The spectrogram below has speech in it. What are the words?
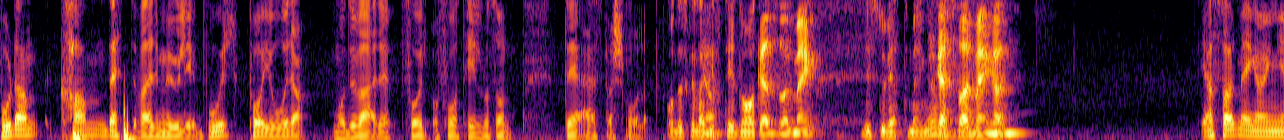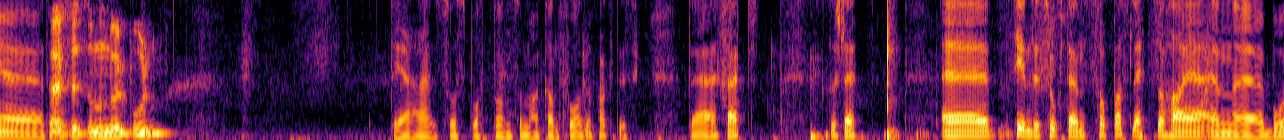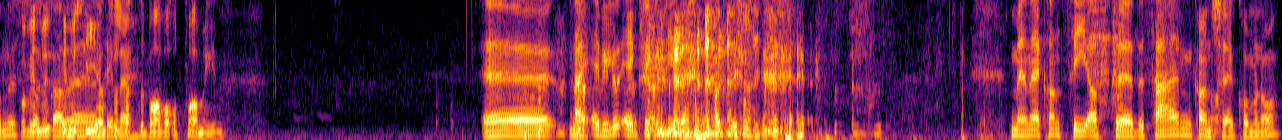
Hvordan kan dette være mulig? Hvor på jorda må du være for å få til noe sånt? Det er spørsmålet. Og det skal Ja. til nå Skal jeg svare med en, hvis du vet det med en skal gang jeg svare med en gang? Ja, svar med en gang. eh, Høres ut som Nordpolen. Det er så spot on som man kan få det, faktisk. Det er sterkt, rett og slett. Eh, siden du tok den såpass lett, så har jeg en eh, til deg. vil du si Jens at dette bare var oppvarmingen? Eh, nei, jeg vil jo egentlig ikke si det, faktisk. Men jeg kan si at eh, desserten kanskje kommer nå.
